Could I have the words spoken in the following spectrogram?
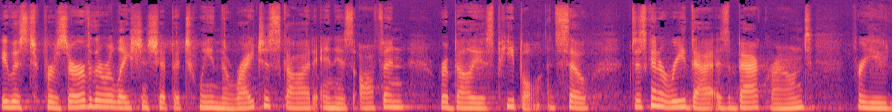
It was to preserve the relationship between the righteous God and his often rebellious people. And so I'm just going to read that as a background for you.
